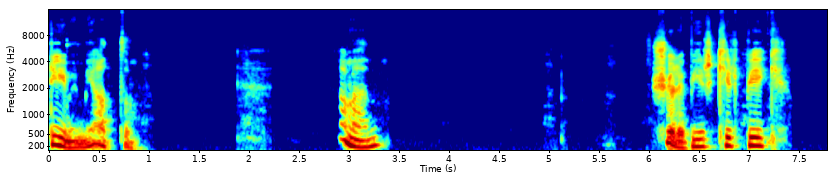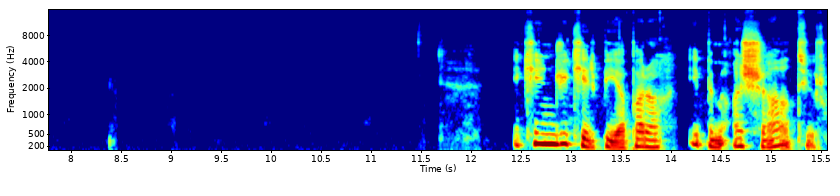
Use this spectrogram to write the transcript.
düğümümü attım. Hemen şöyle bir kirpik ikinci kirpi yaparak ipimi aşağı atıyorum.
